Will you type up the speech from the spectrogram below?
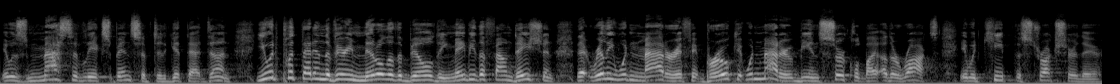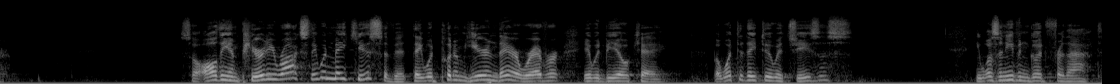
It was massively expensive to get that done. You would put that in the very middle of the building, maybe the foundation that really wouldn't matter. If it broke, it wouldn't matter. It would be encircled by other rocks, it would keep the structure there. So, all the impurity rocks, they would make use of it. They would put them here and there wherever it would be okay. But what did they do with Jesus? He wasn't even good for that.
